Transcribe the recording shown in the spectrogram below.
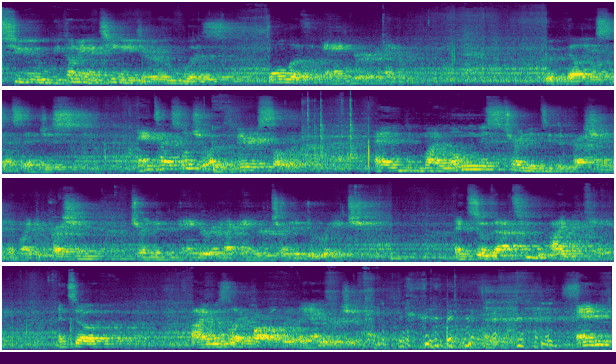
to becoming a teenager who was full of anger and rebelliousness and just antisocial. I was very sullen. And my loneliness turned into depression, and my depression turned into anger, and my anger turned into rage. And so that's who I became. And so I was like Carl, the younger version. and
